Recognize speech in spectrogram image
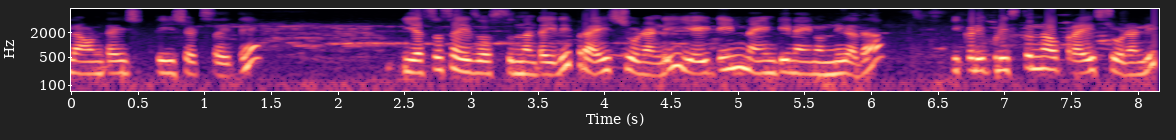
ఇలా ఉంటాయి టీ షర్ట్స్ అయితే. ఎస్ సైజ్ వస్తుందంట ఇది. ప్రైస్ చూడండి. ఎయిటీన్ నైంటీ నైన్ ఉంది కదా. ఇక్కడ ఇప్పుడు ఇస్తున్న ప్రైస్ చూడండి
